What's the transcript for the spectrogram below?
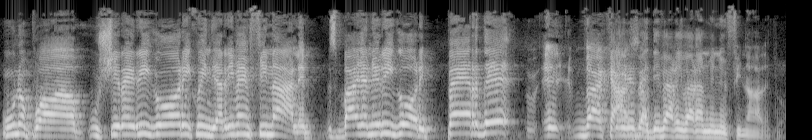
uno può uscire ai rigori, quindi arriva in finale, sbagliano i rigori, perde e va a deve, casa. beh, deve arrivare almeno in finale. però.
